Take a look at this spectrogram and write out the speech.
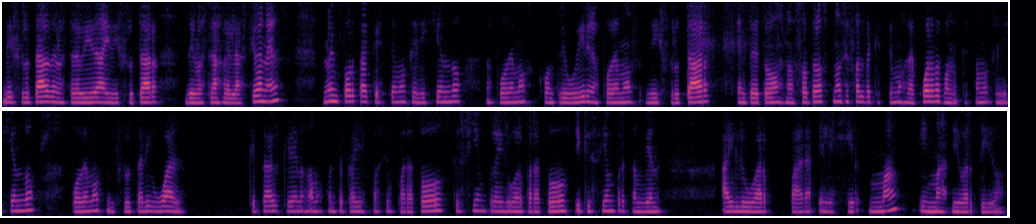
disfrutar de nuestra vida y disfrutar de nuestras relaciones. No importa qué estemos eligiendo, nos podemos contribuir y nos podemos disfrutar entre todos nosotros. No hace falta que estemos de acuerdo con lo que estamos eligiendo, podemos disfrutar igual qué tal que nos damos cuenta que hay espacios para todos, que siempre hay lugar para todos y que siempre también hay lugar para elegir más y más divertido.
